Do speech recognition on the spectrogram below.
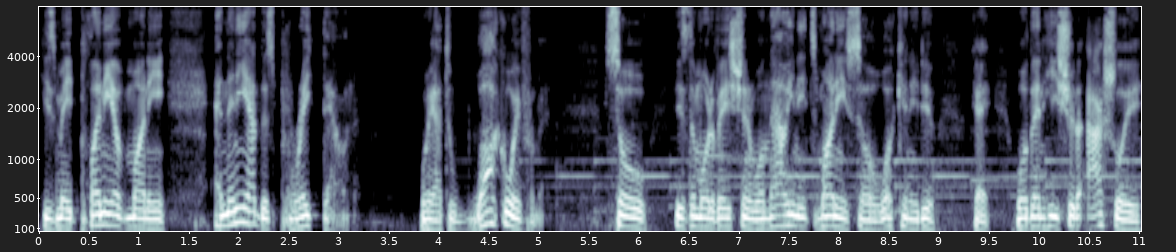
He's made plenty of money. And then he had this breakdown where he had to walk away from it. So is the motivation, well, now he needs money. So what can he do? Okay. Well, then he should actually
